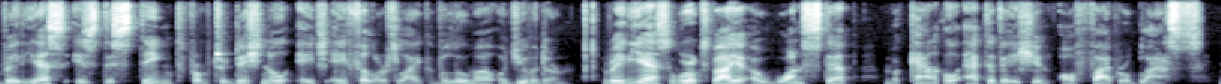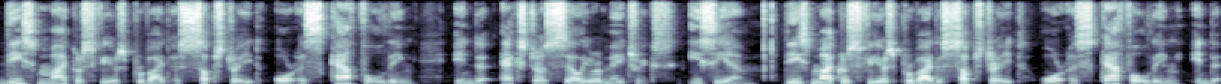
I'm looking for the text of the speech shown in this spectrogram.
Radiesse is distinct from traditional HA fillers like Voluma or Juvederm. Radiesse works via a one-step mechanical activation of fibroblasts. These microspheres provide a substrate or a scaffolding in the extracellular matrix, ECM. These microspheres provide a substrate or a scaffolding in the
